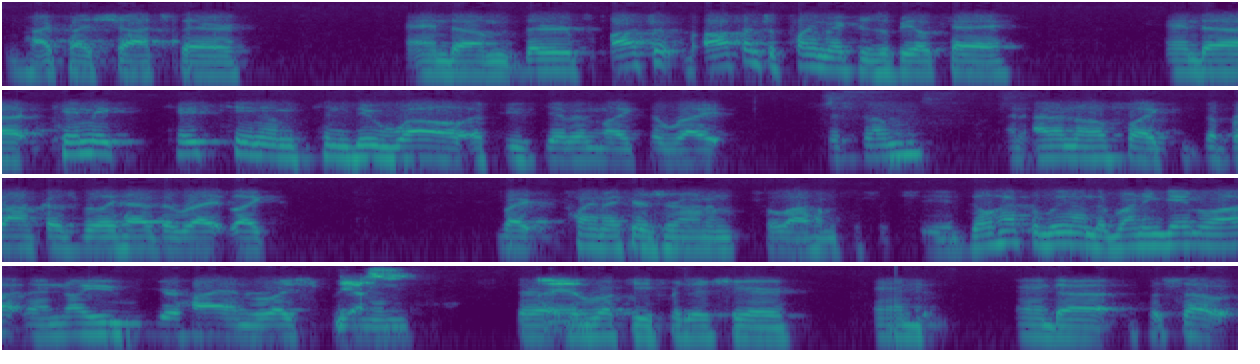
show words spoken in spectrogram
some high priced shots there, and um, their off- offensive playmakers will be okay, and uh, Case Keenum can do well if he's given like the right system, and I don't know if like the Broncos really have the right like right playmakers around him to allow him to succeed. They'll have to lean on the running game a lot. And I know you you're high on Royce Freeman, yes, the, the rookie for this year, and and uh, so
